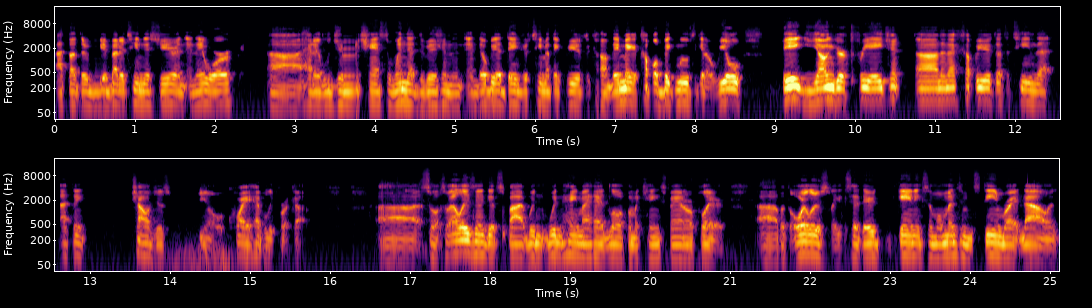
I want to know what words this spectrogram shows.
I thought they would be a better team this year, and, and they were. Uh, had a legitimate chance to win that division, and, and, they'll be a dangerous team, I think, for years to come. They make a couple of big moves to get a real big, younger free agent uh, in the next couple of years. That's a team that I think challenges, you know, quite heavily for a cup. Uh, so so LA's in a good spot. Wouldn't wouldn't hang my head low if I'm a Kings fan or a player. Uh, but the Oilers, like I said, they're gaining some momentum and steam right now, and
